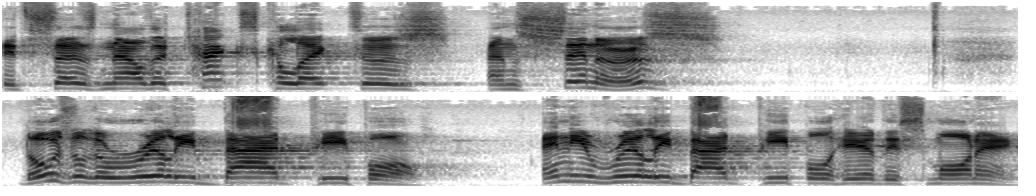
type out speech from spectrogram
it says, Now the tax collectors and sinners, those are the really bad people. Any really bad people here this morning?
